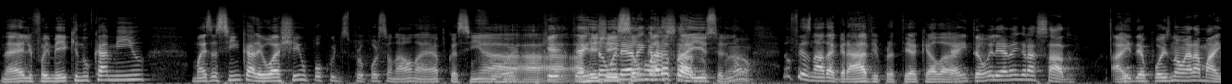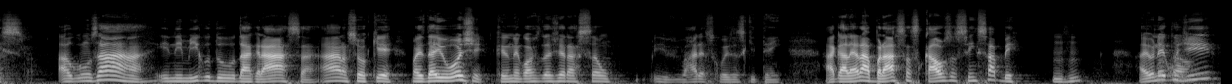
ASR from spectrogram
Né? Ele foi meio que no caminho. Mas assim, cara, eu achei um pouco desproporcional na época, assim, a, Foi. a, Porque a até então ele rejeição era não era pra engraçado. isso. Ele não. Não. Não, fez nada grave pra ter aquela. Até então ele era engraçado. Aí depois não era mais. Alguns, ah, inimigo do, da graça, ah, não sei o quê. Mas daí hoje, aquele negócio da geração e várias coisas que tem. A galera abraça as causas sem saber. Uhum. Aí o Nego Total. Di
